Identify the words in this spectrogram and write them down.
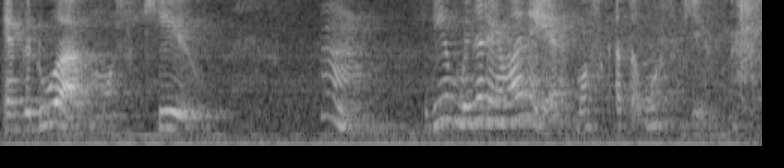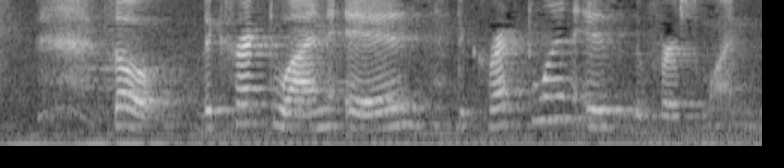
yang kedua mosque. Hmm, jadi yang benar yang mana ya? Mosque atau mosque? so, the correct one is the correct one is the first one.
